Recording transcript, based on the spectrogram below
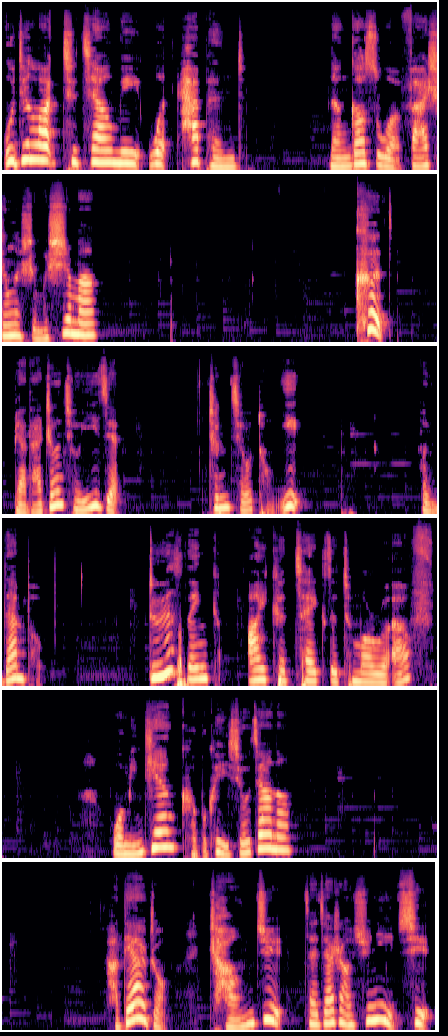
？Would you like to tell me what happened？能告诉我发生了什么事吗？Could。表达征求意见，征求同意。For example, Do you think I could take the tomorrow off? 我明天可不可以休假呢？好，第二种长句再加上虚拟语气，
